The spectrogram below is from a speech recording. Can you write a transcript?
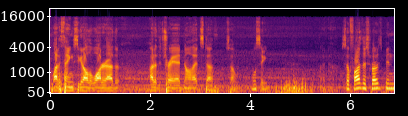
a lot of things to get all the water out of the out of the tread and all that stuff. So we'll see. But uh, so far, this road's been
